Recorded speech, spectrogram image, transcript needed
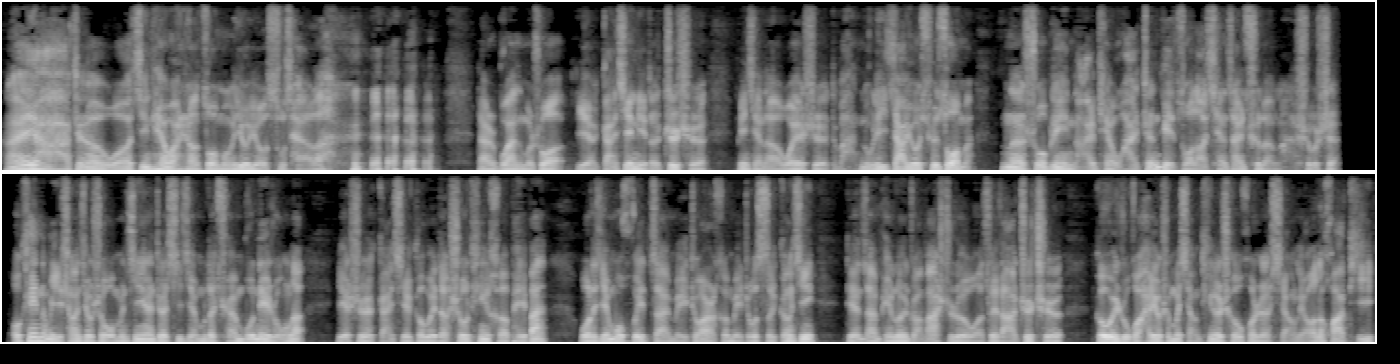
哎呀，这个我今天晚上做梦又有素材了。但是不管怎么说，也感谢你的支持，并且呢，我也是对吧，努力加油去做嘛。那说不定哪一天我还真给做到前三去了呢，是不是？OK，那么以上就是我们今天这期节目的全部内容了，也是感谢各位的收听和陪伴。我的节目会在每周二和每周四更新，点赞、评论、转发是对我最大的支持。各位如果还有什么想听的车或者想聊的话题，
